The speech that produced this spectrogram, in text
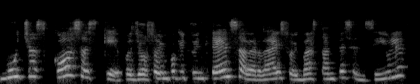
muchas cosas que, pues yo soy un poquito intensa, ¿verdad? Y soy bastante sensible.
